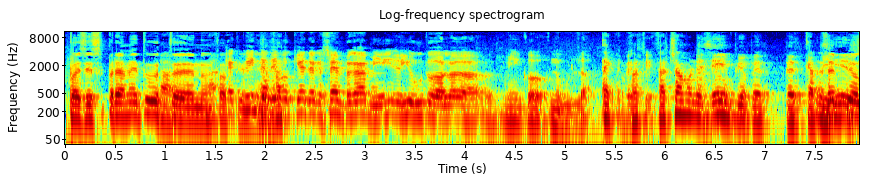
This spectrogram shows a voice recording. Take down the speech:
Poi si spreme tutto Ah, e non fa E più quindi niente. devo chiedere sempre aiuto all'amico Nulla. Ecco, Perché- facciamo un esempio per, per capire. esempio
